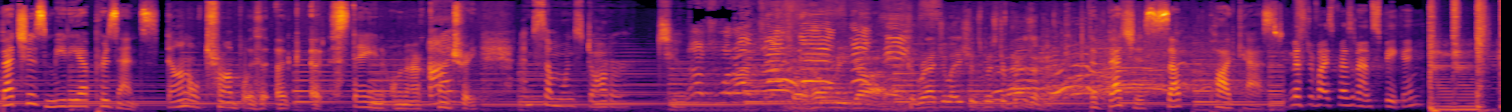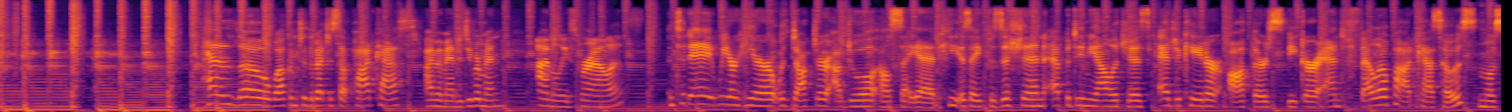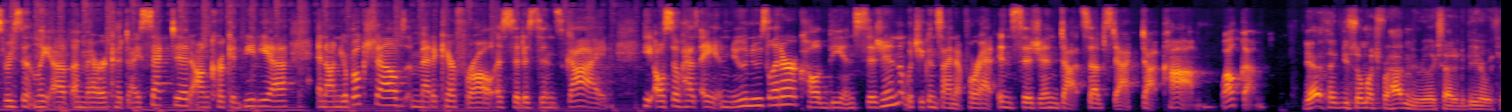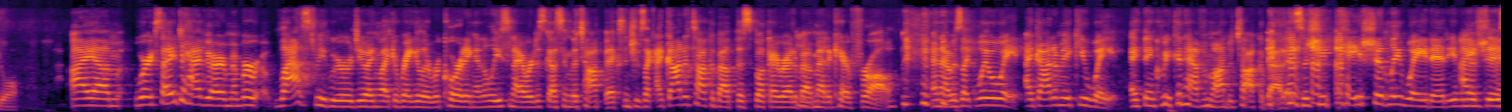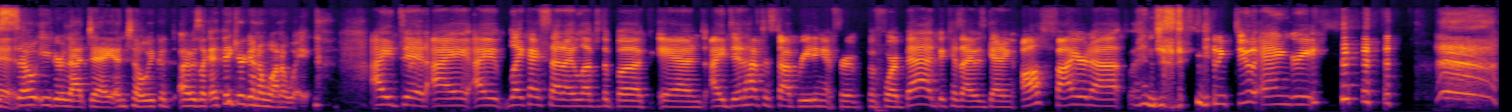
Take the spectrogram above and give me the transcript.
Betches Media presents Donald Trump was a, a stain on our country. I am someone's daughter, too. That's what I do. So help me God. Congratulations, Mr. President. The Betches Sup Podcast. Mr. Vice President, I'm speaking. Hello, welcome to the Betches Sup Podcast. I'm Amanda Duberman. I'm Alise Morales. Today we are here with Dr. Abdul El-Sayed. He is a physician, epidemiologist, educator, author, speaker, and fellow podcast host, most recently of America Dissected on Crooked Media and on your bookshelves, Medicare for All, A Citizen's Guide. He also has a new newsletter called The Incision, which you can sign up for at incision.substack.com. Welcome. Yeah, thank you so much for having me. Really excited to be here with you all. I um we're excited to have you. I remember last week we were doing like a regular recording and Alise and I were discussing the topics and she was like, I gotta talk about this book I read about mm-hmm. Medicare for all. And I was like, wait, wait, wait, I gotta make you wait. I think we can have him on to talk about it. So she patiently waited, even though I she did. was so eager that day until we could I was like, I think you're gonna want to wait. I did. I I like I said, I loved the book and I did have to stop reading it for before bed because I was getting all fired up and just getting too angry.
